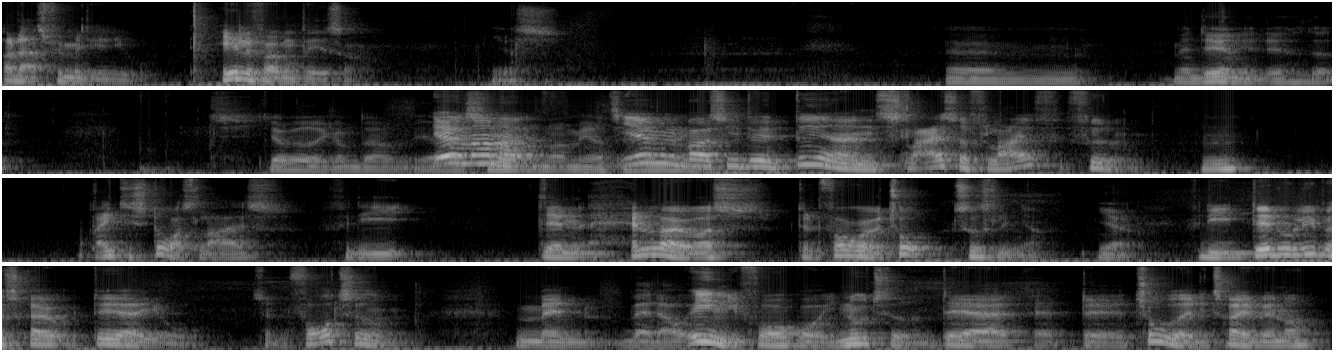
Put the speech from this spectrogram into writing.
Og deres familieliv. Hele fucking pisset. yes. Øhm, men det er egentlig det. det. Jeg ved ikke, om der jeg Ja, nej, nej. meget mere til Jeg vil bare sige, det, det er en slice of life film. Hmm? Rigtig stor slice. Fordi den handler jo også... Den foregår i to tidslinjer. Ja. Fordi det, du lige beskrev, det er jo sådan fortiden. Men hvad der jo egentlig foregår i nutiden, det er, at øh, to af de tre venner,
